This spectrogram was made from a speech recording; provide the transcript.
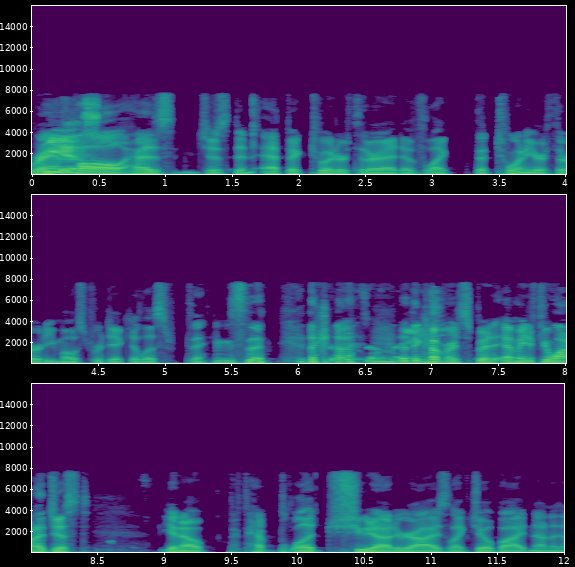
Rand Yes. Paul has just an epic Twitter thread of like the 20 or 30 most ridiculous things that the that the amazing. government's spending. I mean, if you want to just you know have blood shoot out of your eyes like Joe Biden on a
